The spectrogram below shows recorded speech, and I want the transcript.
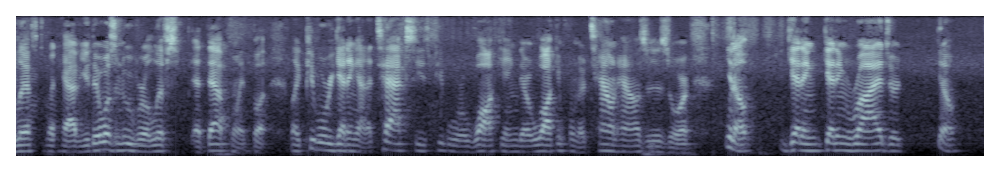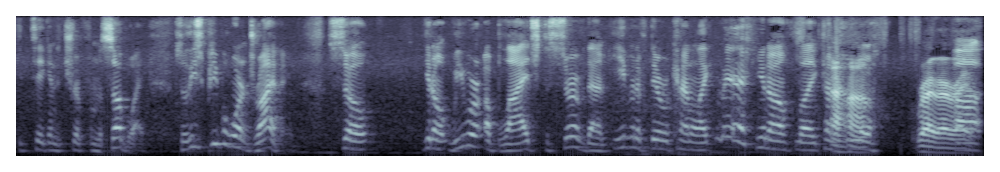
a Lyft, what have you. There wasn't Uber or Lyft at that point, but like people were getting out of taxis, people were walking. They were walking from their townhouses, or you know, getting getting rides, or you know, taking a trip from the subway. So these people weren't driving. So you know, we were obliged to serve them, even if they were kind of like, meh, you know, like kind of. Uh-huh. Right, right, right. Uh,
